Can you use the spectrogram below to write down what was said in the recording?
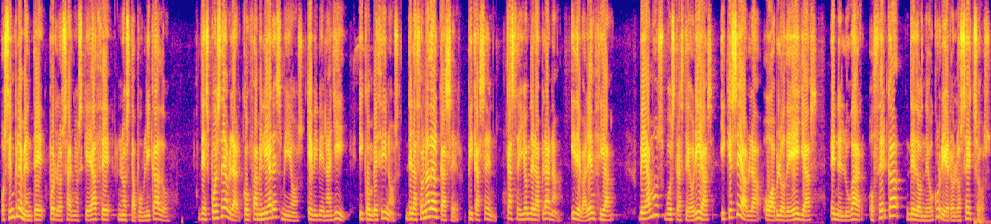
o simplemente por los años que hace no está publicado. Después de hablar con familiares míos que viven allí y con vecinos de la zona de Alcácer, Picasen, Castellón de la Plana y de Valencia, Veamos vuestras teorías y qué se habla o habló de ellas en el lugar o cerca de donde ocurrieron los hechos.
